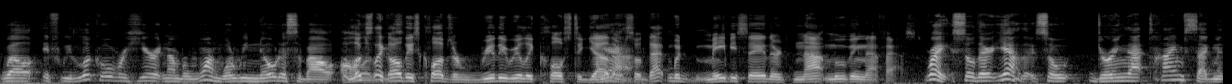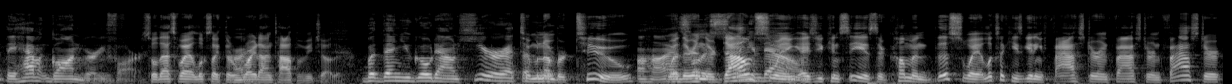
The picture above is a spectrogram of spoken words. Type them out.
Well, if we look over here at number one, what do we notice about all It looks like these? all these clubs are really, really close together. Yeah. So that would maybe say they're not moving that fast. Right. So they're yeah. So during that time segment, they haven't gone very far. So that's why it looks like they're right, on top of each other. But then you go down here at the to number 2 Uh-huh, where they're so in their downswing, down. as you can see, as they're coming this way, it looks like he's getting faster and faster and faster.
